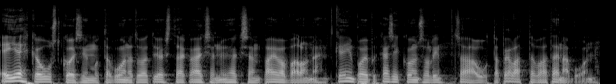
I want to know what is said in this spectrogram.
Ei ehkä uskoisin, mutta vuonna 1989 päivävalon nähnyt Game Boy käsikonsoli saa uutta pelattavaa tänä vuonna.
